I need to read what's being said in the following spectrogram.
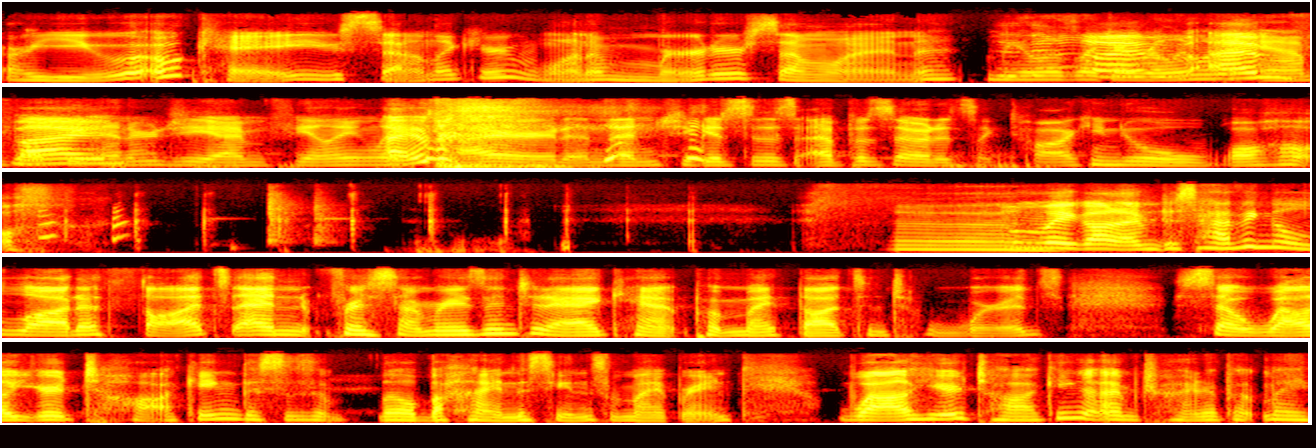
you're you okay? You sound like you want to murder someone. Mila's No, like, I I'm- really want I'm to amp up fine. the energy. I'm feeling like I'm- tired. And then she gets to this episode, it's like talking to a wall. Oh my god, I'm just having a lot of thoughts and for some reason today I can't put my thoughts into words. So while you're talking, this is a little behind the scenes of my brain. While you're talking, I'm trying to put my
